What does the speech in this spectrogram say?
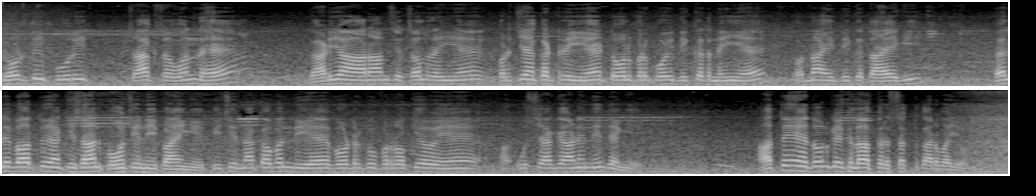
सिक्योरिटी पूरी चाक चौबंद है। गाड़ियाँ आराम से चल रही हैं, पर्चियाँ कट रही हैं, टोल पर कोई दिक्कत नहीं है और ना ही दिक्कत आएगी। पहले बात तो यहाँ किसान पहुँच ही नहीं पाएँगे। पीछे नाकाबंदी है, बॉर्डर के ऊपर रोके हुए हैं, उससे आगे आने नहीं देंगे। आते हैं तो उनके खिलाफ फिर सख्त कार्रवाई होगी।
